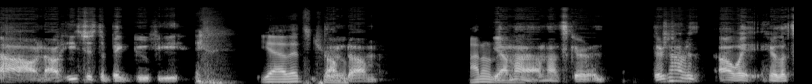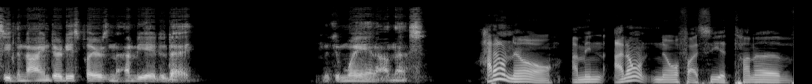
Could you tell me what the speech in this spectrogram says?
Oh no, he's just a big goofy Yeah, that's true. dumb dumb. I don't Yeah, know. I'm not. I'm not scared. There's not. Oh wait, here. Let's see the nine dirtiest players in the NBA today. We can weigh in on this. I don't know. I mean, I don't know if I see a ton of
